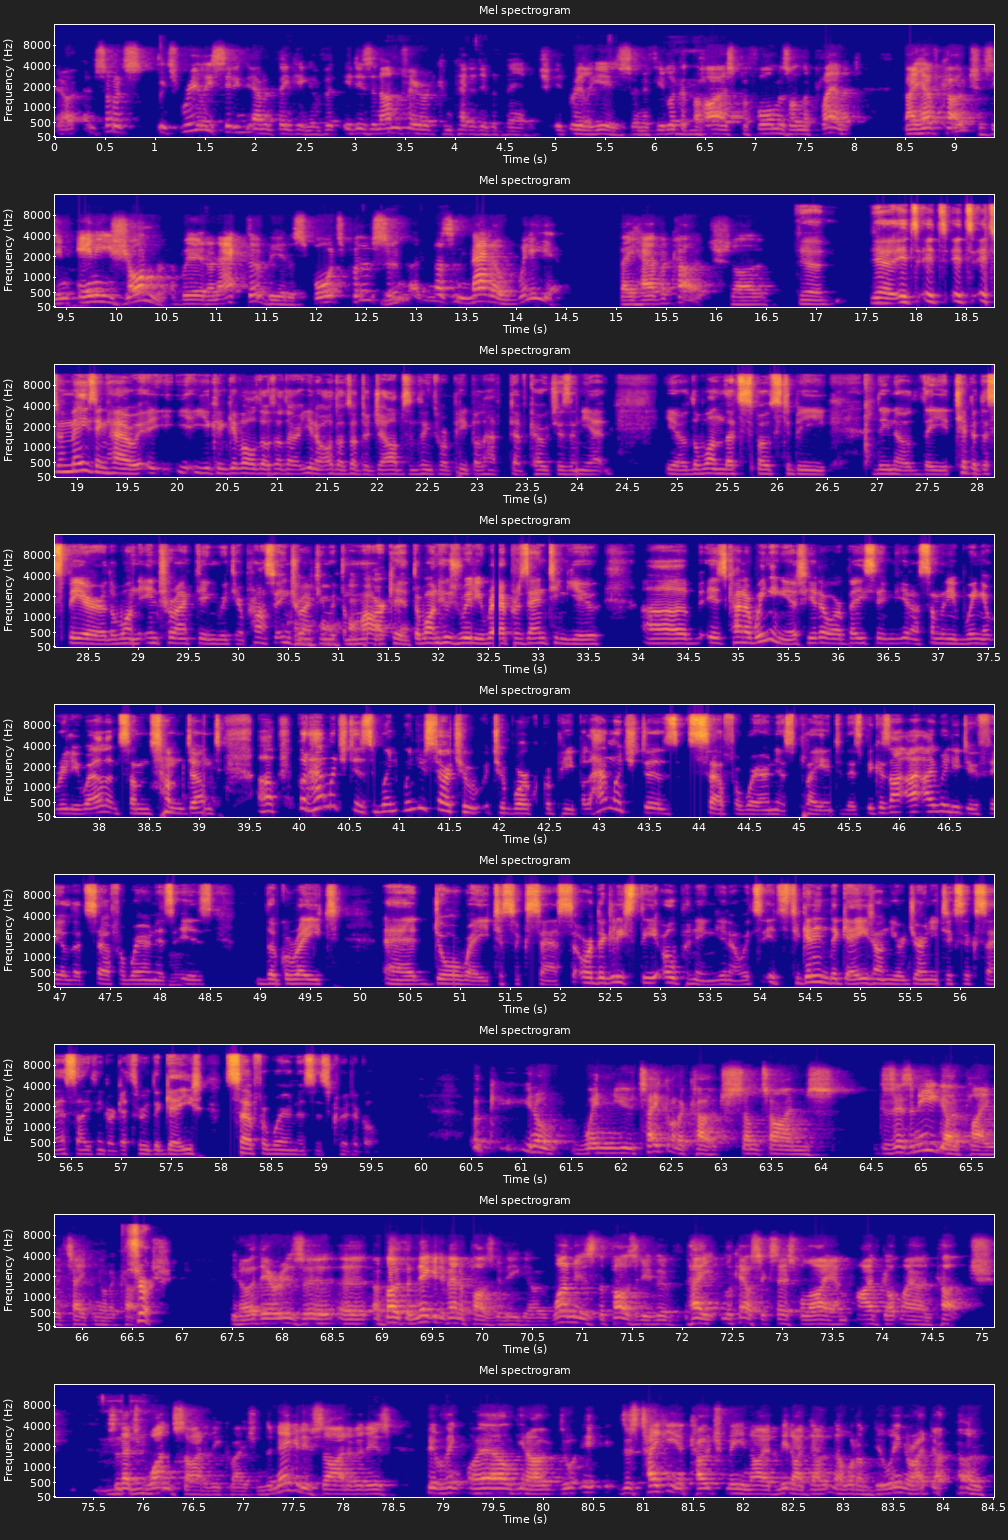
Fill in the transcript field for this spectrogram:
You know, and so it's it's really sitting down and thinking of it. It is an unfair competitive advantage. It really is. And if you look at the mm-hmm. highest performers on the planet, they have coaches in any genre, be it an actor, be it a sports person. Yeah. It doesn't matter where they have a coach. So yeah, yeah, it's it's it's it's amazing how you can give all those other you know all those other jobs and things where people have to have coaches, and yet you know the one that's supposed to be the, you know the tip of the spear the one interacting with your process interacting with the market the one who's really representing you uh, is kind of winging it, you know, or basing, you know, somebody wing it really well and some some don't. Uh, but how much does when when you start to to work with people, how much does self awareness play into this? Because I I really do feel that self awareness mm. is the great uh, doorway to success, or at least the opening. You know, it's it's to get in the gate on your journey to success. I think, or get through the gate. Self awareness is critical. Look, you know, when you take on a coach, sometimes because there's an ego play with taking on a coach. Sure. You know, there is a, a, a, both a negative and a positive ego. One is the positive of, hey, look how successful I am. I've got my own coach. So that's mm-hmm. one side of the equation. The negative side of it is people think, well, you know, do, it, does taking a coach mean I admit I don't know what I'm doing or I don't know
